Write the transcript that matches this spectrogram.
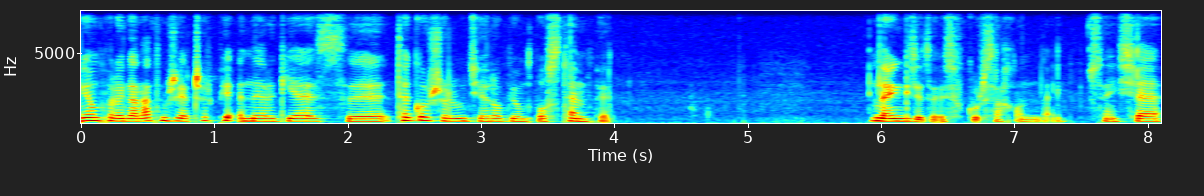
i on polega na tym, że ja czerpię energię z tego, że ludzie robią postępy. No i gdzie to jest w kursach online? W sensie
